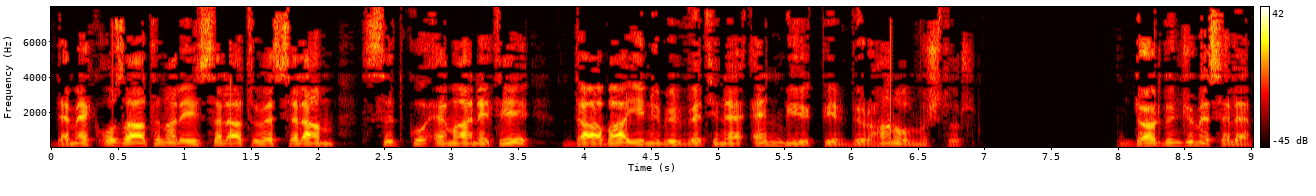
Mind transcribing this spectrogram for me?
Demek o zatın aleyhissalatu vesselam sıdku emaneti dava-i nübüvvetine en büyük bir bürhan olmuştur. Dördüncü mesele.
